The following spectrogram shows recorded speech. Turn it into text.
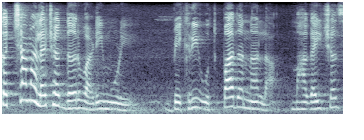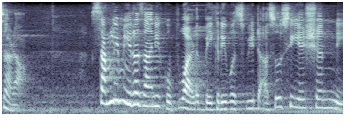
कच्च्या मालाच्या दरवाढीमुळे बेकरी उत्पादनाला महागाईच्या झळा. सांगली मिरज आणि कुपवाड बेकरी व स्वीट असोसिएशनने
